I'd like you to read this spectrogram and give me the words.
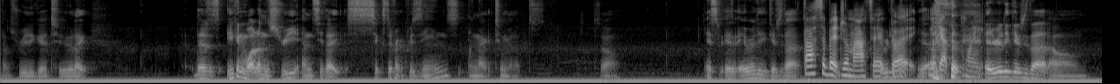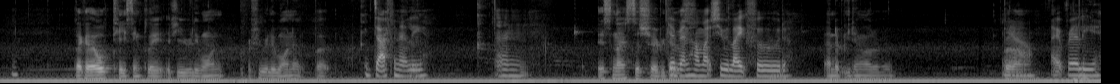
That was really good too. Like there's you can walk on the street and see like six different cuisines in like two minutes. So it's it, it really gives you that. that's a bit dramatic really- but yeah. we get the point it really gives you that um like a little tasting plate if you really want if you really want it. But definitely and it's nice to share because given how much you like food end up eating a lot of it. But yeah um, it really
